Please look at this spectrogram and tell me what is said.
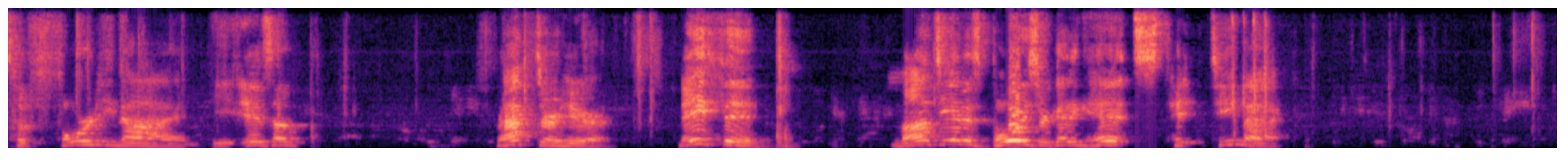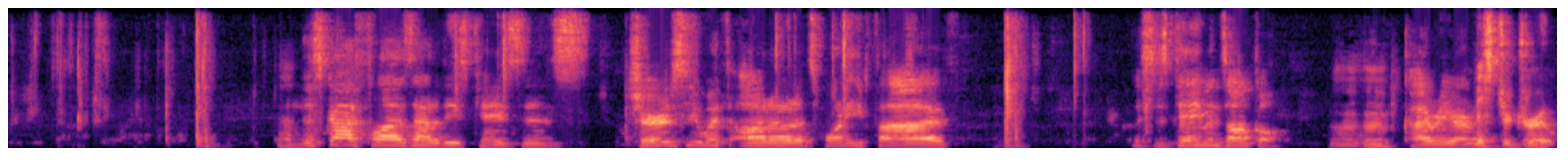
to 49. He is a Raptor here. Nathan. Monty and his boys are getting hits. T-Mac. And this guy flies out of these cases. Jersey with auto to 25. This is Damon's uncle, Mm-hmm. Kyrie Irving. Mr. Drew.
